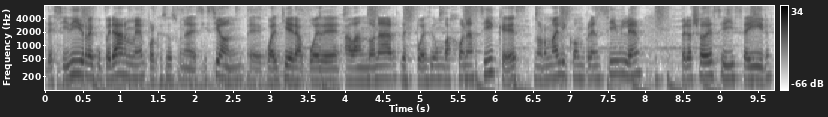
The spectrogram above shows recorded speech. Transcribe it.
Decidí recuperarme, porque eso es una decisión. Eh, cualquiera puede abandonar después de un bajón así, que es normal y comprensible pero yo decidí seguir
